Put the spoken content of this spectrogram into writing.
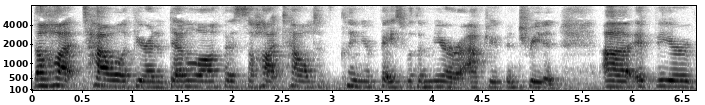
the hot towel if you're at a dental office, the hot towel to clean your face with a mirror after you've been treated. Uh, if you're,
